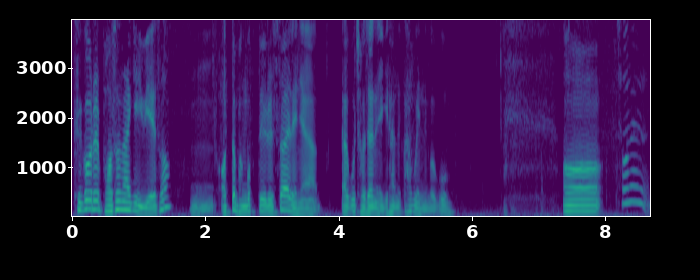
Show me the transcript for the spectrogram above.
그거를 벗어나기 위해서 음, 어떤 방법들을 써야 되냐라고 저자는 얘기를 하는- 하고 있는 거고. 어, 저는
